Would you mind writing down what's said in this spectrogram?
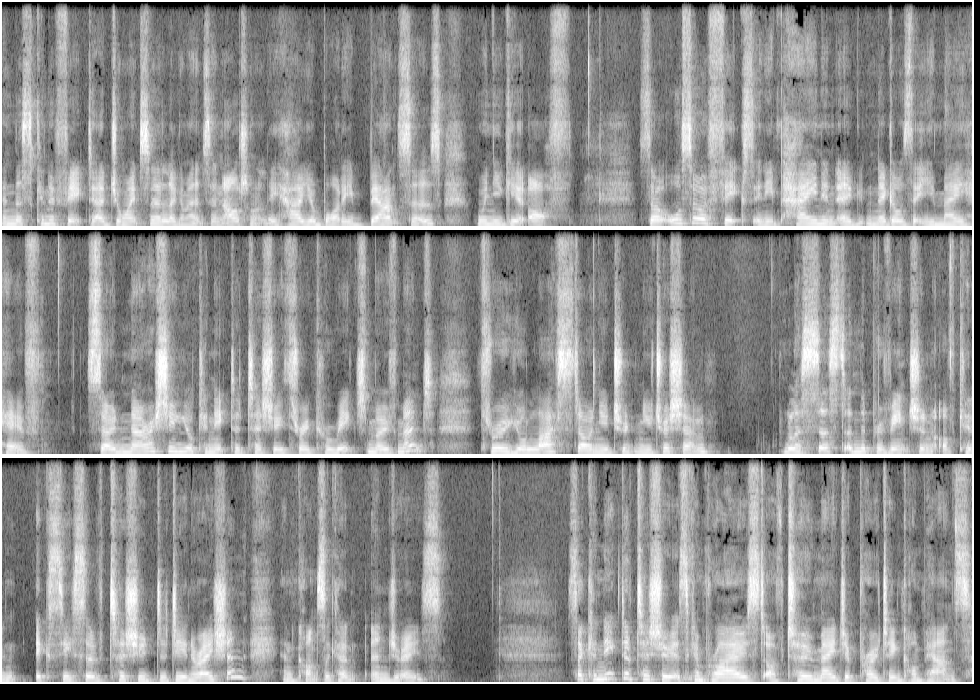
and this can affect our joints and our ligaments and ultimately how your body bounces when you get off. So it also affects any pain and niggles that you may have. So, nourishing your connective tissue through correct movement, through your lifestyle nutri- nutrition, will assist in the prevention of con- excessive tissue degeneration and consequent injuries. So, connective tissue is comprised of two major protein compounds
